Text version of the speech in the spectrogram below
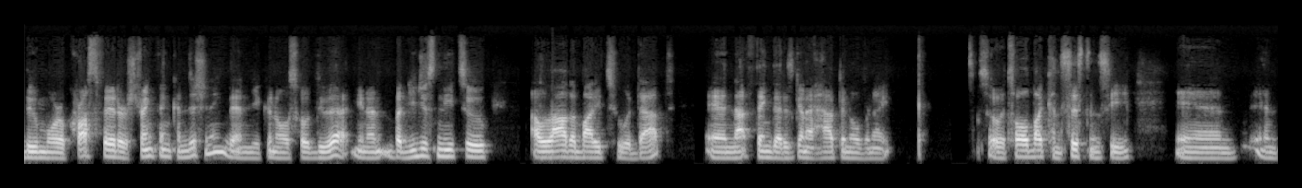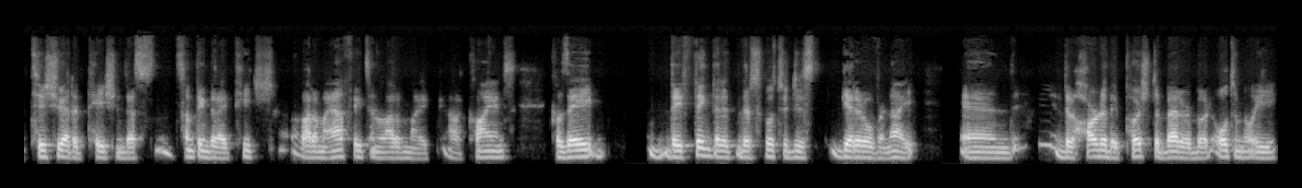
do more CrossFit or strength and conditioning, then you can also do that. You know, but you just need to allow the body to adapt and not think that it's going to happen overnight. So it's all about consistency and and tissue adaptation that's something that i teach a lot of my athletes and a lot of my uh, clients because they they think that it, they're supposed to just get it overnight and the harder they push the better but ultimately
